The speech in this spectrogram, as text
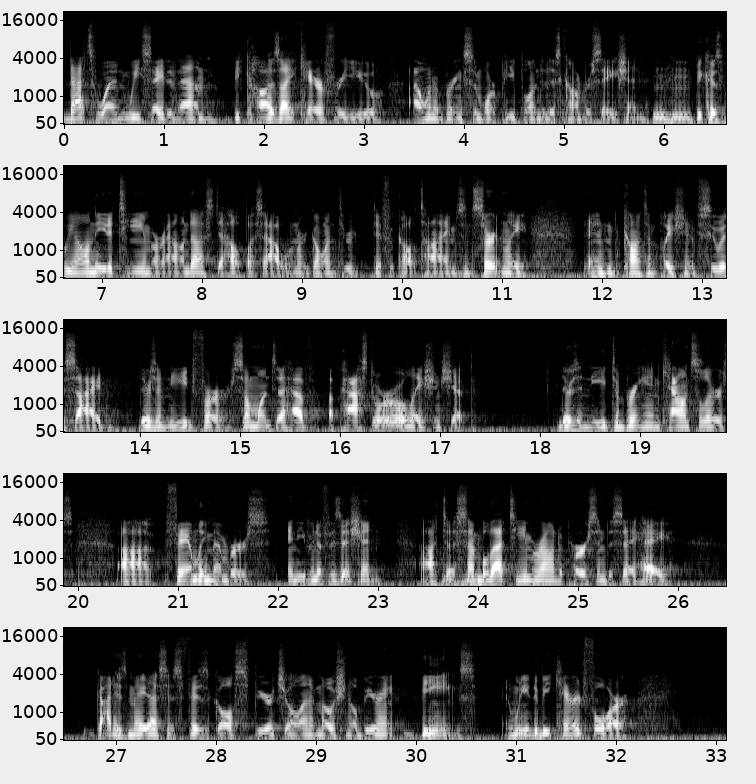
that's when we say to them, because I care for you, I want to bring some more people into this conversation mm-hmm. because we all need a team around us to help us out when we're going through difficult times. And certainly in contemplation of suicide, there's a need for someone to have a pastoral relationship. There's a need to bring in counselors, uh, family members, and even a physician uh, to mm-hmm. assemble that team around a person to say, hey, God has made us as physical, spiritual, and emotional be- beings, and we need to be cared for,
